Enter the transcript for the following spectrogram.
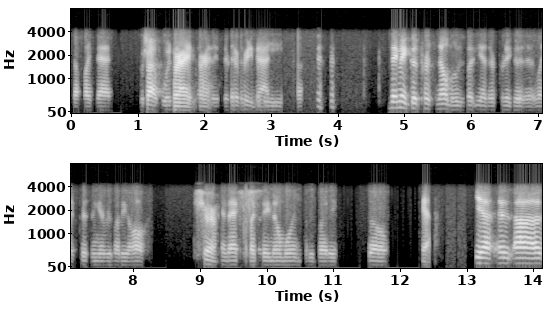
stuff like that. Which I would. Right, right. They, They're pretty bad. uh, they make good personnel moves, but yeah, they're pretty good at like pissing everybody off Sure. and act like they know more than everybody. So Yeah. yeah, and uh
